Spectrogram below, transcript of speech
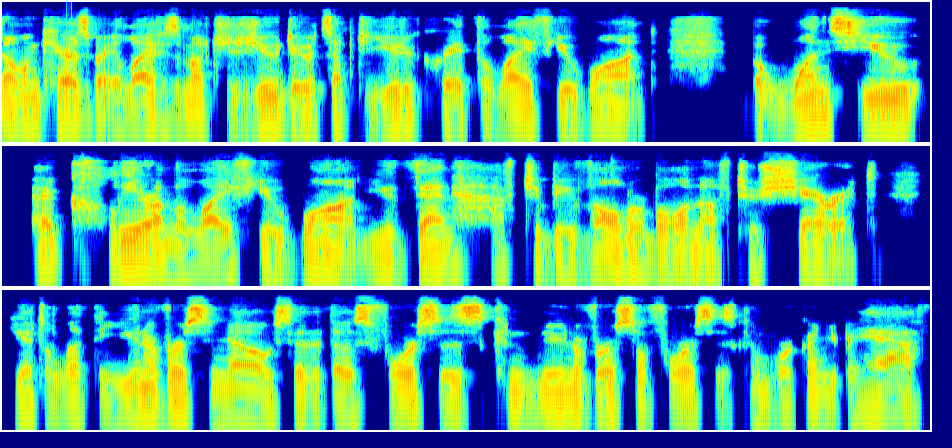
no one cares about your life as much as you do. It's up to you to create the life you want. But once you are clear on the life you want, you then have to be vulnerable enough to share it. You have to let the universe know so that those forces, can, universal forces, can work on your behalf.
